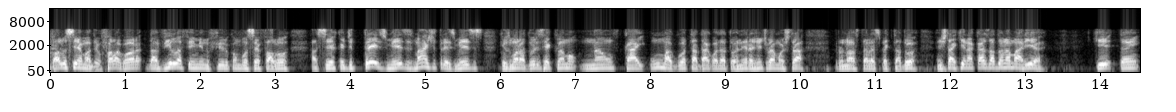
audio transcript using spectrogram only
Fala sim, Amadeu. Fala agora da Vila Firmino Filho, como você falou, há cerca de três meses, mais de três meses, que os moradores reclamam não cai uma gota d'água da torneira. A gente vai mostrar para o nosso telespectador. A gente está aqui na casa da Dona Maria, que tem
